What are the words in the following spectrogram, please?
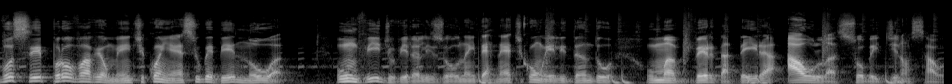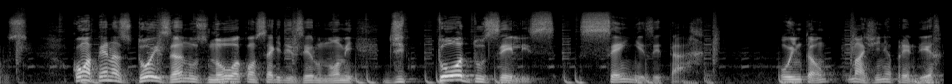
Você provavelmente conhece o bebê Noah. Um vídeo viralizou na internet com ele dando uma verdadeira aula sobre dinossauros. Com apenas dois anos, Noah consegue dizer o nome de todos eles sem hesitar. Ou então, imagine aprender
